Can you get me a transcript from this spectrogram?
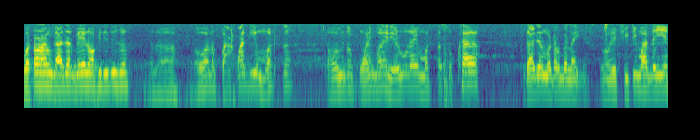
વટોણા ગાજર બે નાખી દીધું છે. અને હવાને પાકવા દઈએ મસ્ત. હવે મેં તો પાણી પાણી રેડવું નહીં, મસ્ત સુખા ગાજર મટર બનાવી ગયા. તો એક સીટી માર દઈએ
